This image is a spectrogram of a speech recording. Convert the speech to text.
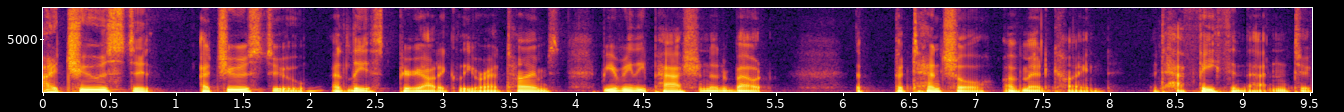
I choose to I choose to, at least periodically or at times, be really passionate about the potential of mankind and to have faith in that and to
